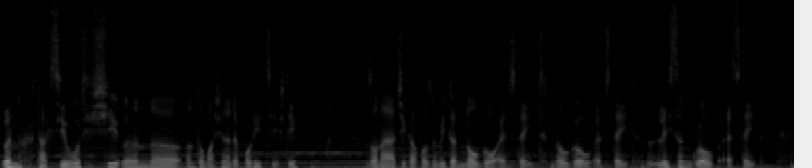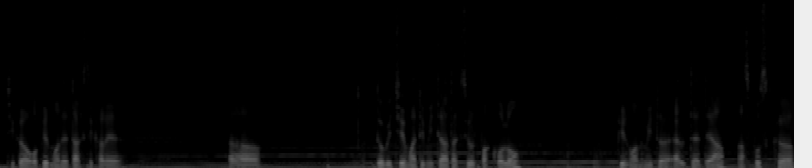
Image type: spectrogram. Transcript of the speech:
în taxiuri și în, uh, într-o mașină de poliție, știi? Zona aia ce a fost numită No-Go Estate, No-Go Estate, Listen Grove Estate, ci că o firmă de taxi care uh, de obicei mai trimitea taxiuri pe acolo, firma numită LTDA, a. Spus că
